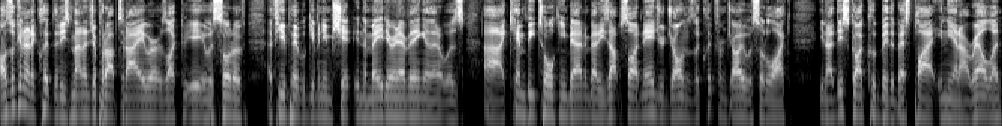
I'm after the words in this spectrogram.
I was looking at a clip that his manager put up today where it was like it was sort of a few people giving him shit in the media and everything, and then it was uh, talking about him about his upside, and Andrew Johns. The clip from Joe was sort of like, you know, this guy could be the best player in the NRL, and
